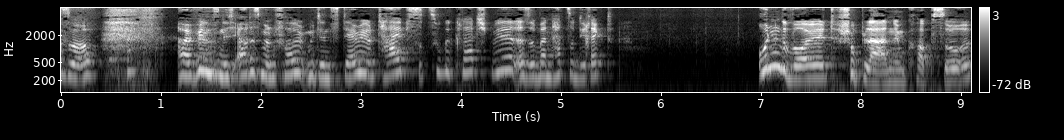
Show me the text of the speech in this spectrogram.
so. Aber finden Sie nicht auch, dass man voll mit den Stereotypes so zugeklatscht wird? Also man hat so direkt ungewollt Schubladen im Kopf. So.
